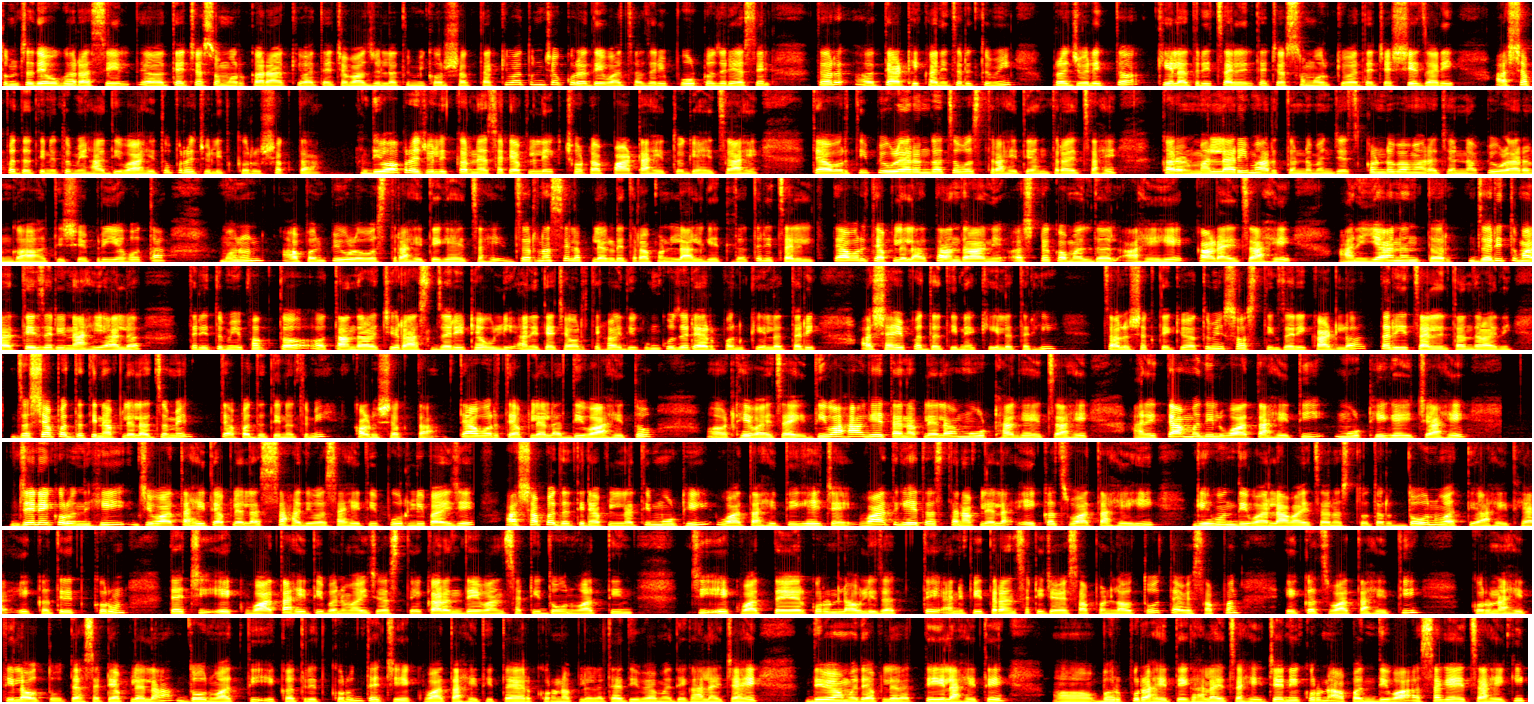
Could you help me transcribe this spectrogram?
तुमचं देवघर असेल त्याच्यासमोर करा किंवा त्याच्या बाजूला तुम्ही करू शकता किंवा तुमच्या कुलदेवाचा जरी फोटो जरी असेल तर त्या ठिकाणी जरी तुम्ही प्रज्वलित केला तरी चालेल. त्याच्यासमोर किंवा त्याच्या शेजारी अशा पद्धतीने तुम्ही हा दिवा आहे तो प्रज्वलित करू शकता. दिवा प्रज्वलित करण्यासाठी आपल्याला एक छोटा पाट आहे तो घ्यायचा आहे. त्यावरती पिवळ्या रंगाचं वस्त्र आहे ते अंतरायचं आहे. कारण मल्हारी मार्तंड म्हणजेच खंडोबा महाराजांना पिवळा रंग हा अतिशय प्रिय होता. म्हणून आपण पिवळं वस्त्र आहे ते घ्यायचं आहे. जर नसेल आपल्याकडे तर आपण लाल घेतलं तरी चालेल. त्यावरती आपल्याला तांदळाने अष्टकमल दल आहे हे काढायचं आहे. आणि यानंतर जरी तुम्हाला ते जरी नाही आलं तरी तुम्ही फक्त तांदळाची रास जरी ठेवली आणि त्याच्यावरती हळदी कुंकू जरी अर्पण केलं तरी अशाही पद्धतीने केलं तरी चालू शकते किंवा तुम्ही स्वस्तिक जरी काढलं तरीही चालेल तांदळाने. जशा पद्धतीने आपल्याला जमेल त्या पद्धतीनं तुम्ही काढू शकता. त्यावरती आपल्याला दिवा आहे तो ठेवायचा आहे. दिवा हा घेताना आपल्याला मोठा घ्यायचा आहे आणि त्यामधील वात आहे ती मोठी घ्यायची आहे. जेणेकरून ही जी वात आहे ती आपल्याला सहा दिवस आहे ती पुरली पाहिजे. अशा पद्धतीने आपल्याला ती मोठी वात आहे ती घ्यायची आहे. वात घेत असताना आपल्याला एकच वात आहे ही घेऊन दिवा लावायचा नसतो तर दोन वाती आहेत ह्या एकत्रित करून त्याची एक वात आहे ती बनवायची असते. कारण देवांसाठी दोन वातींची एक वात तयार करून लावली जाते आणि पितरांसाठी ज्यावेळेस आपण लावतो त्यावेळेस आपण एकच वात आहे ती करून आहे ती लावतो. त्यासाठी आपल्याला दोन वाती एकत्रित करून त्याची एक वात आहे ती तयार करून आपल्याला त्या दिव्यामध्ये घालायची आहे. दिव्यामध्ये आपल्याला तेल आहे ते भरपूर आहे ते घालायचं आहे. जेणेकरून आपण दिवा असा घ्यायचा आहे की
